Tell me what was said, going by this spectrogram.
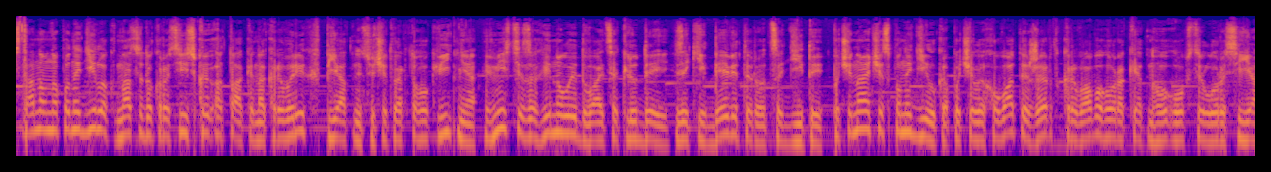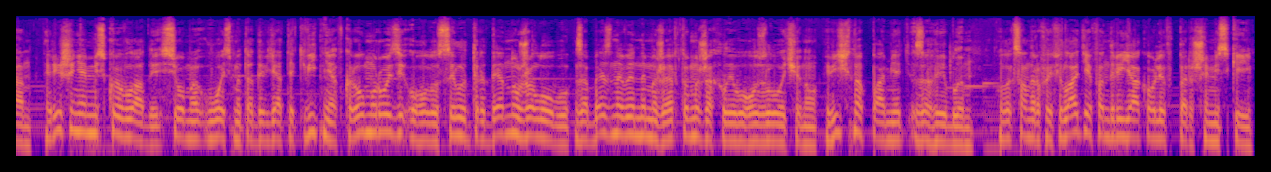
Станом на понеділок, внаслідок російської атаки на Кривий Ріг в п'ятницю 4 квітня в місті загинули 20 людей, з яких дев'ятеро це діти. Починаючи з понеділка, почали ховати жертв кривавого ракетного обстрілу росіян. Рішенням міської влади 7, 8 та 9 квітня в Кривому Розі оголосили триденну жалобу за безневинними жертвами жахливого злочину. Вічна пам'ять загиблим. Олександр Фефілатів, Андрій Яковлів, перший міський.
